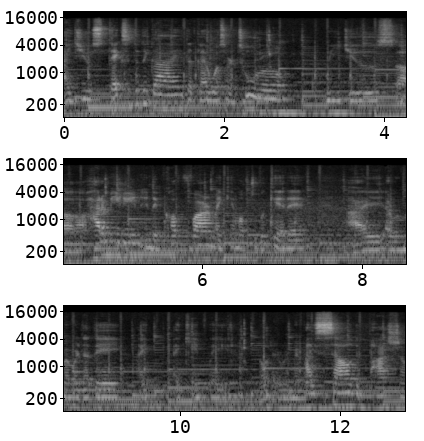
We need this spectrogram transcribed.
I just texted to the guy, that guy was Arturo. We just uh, had a meeting in the coffee farm. I came up to Boquete. I, I remember that day I, I came late, not I remember. I saw the passion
